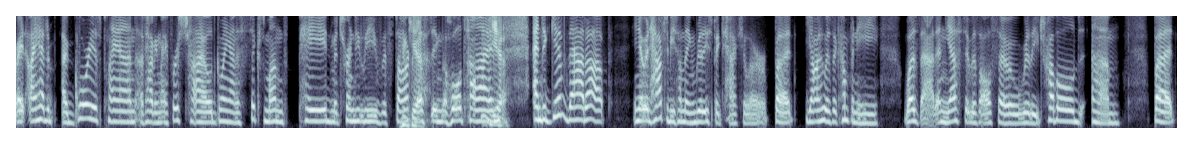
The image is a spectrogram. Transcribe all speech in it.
right? I had a, a, glorious plan of having my first child, going on a six month paid maternity leave with stock yeah. vesting the whole time. Yeah. And to give that up, you know, it'd have to be something really spectacular. But Yahoo as a company was that. And yes, it was also really troubled. Um, but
